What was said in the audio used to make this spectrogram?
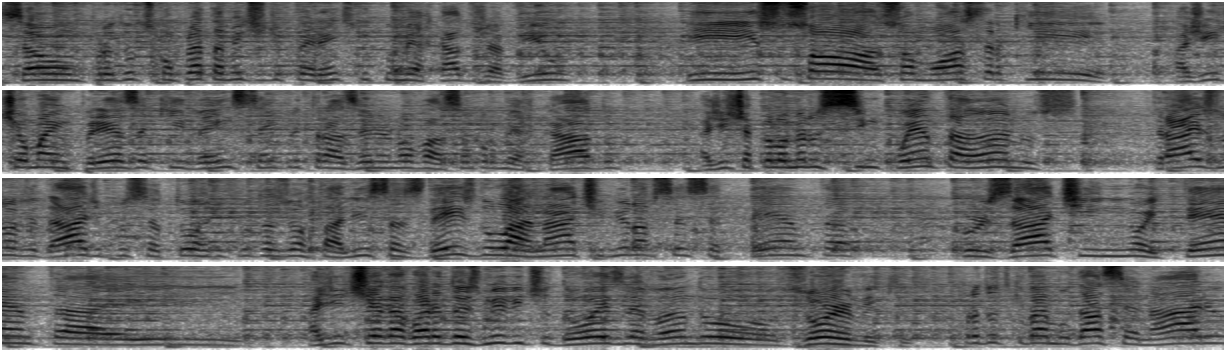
São produtos completamente diferentes do que o mercado já viu. E isso só, só mostra que a gente é uma empresa que vem sempre trazendo inovação para o mercado. A gente há pelo menos 50 anos traz novidade para o setor de frutas e hortaliças, desde o Lanat em 1970, Curzat em 80 e a gente chega agora em 2022 levando Zorvik, produto que vai mudar cenário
